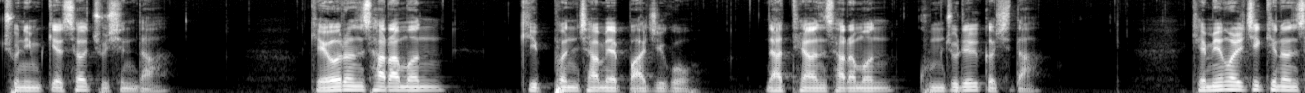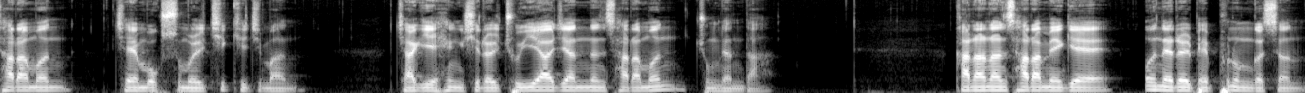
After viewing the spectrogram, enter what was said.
주님께서 주신다. 게으른 사람은 깊은 잠에 빠지고 나태한 사람은 굶주릴 것이다. 계명을 지키는 사람은 제 목숨을 지키지만 자기 행실을 주의하지 않는 사람은 죽는다. 가난한 사람에게 은혜를 베푸는 것은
